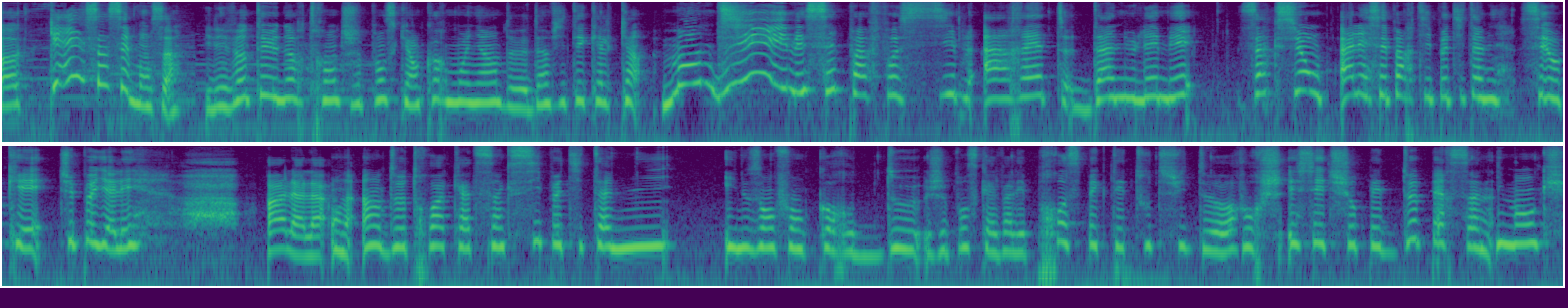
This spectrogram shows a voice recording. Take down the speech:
Ok, ça c'est bon ça. Il est 21h30, je pense qu'il y a encore moyen d'inviter quelqu'un. Mandy Mais c'est pas possible Arrête d'annuler mes actions Allez, c'est parti, petite amie. C'est ok, tu peux y aller. Oh là là, on a 1, 2, 3, 4, 5, 6 petites amies. Il nous en faut encore deux. Je pense qu'elle va les prospecter tout de suite dehors pour essayer de choper deux personnes. Il manque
